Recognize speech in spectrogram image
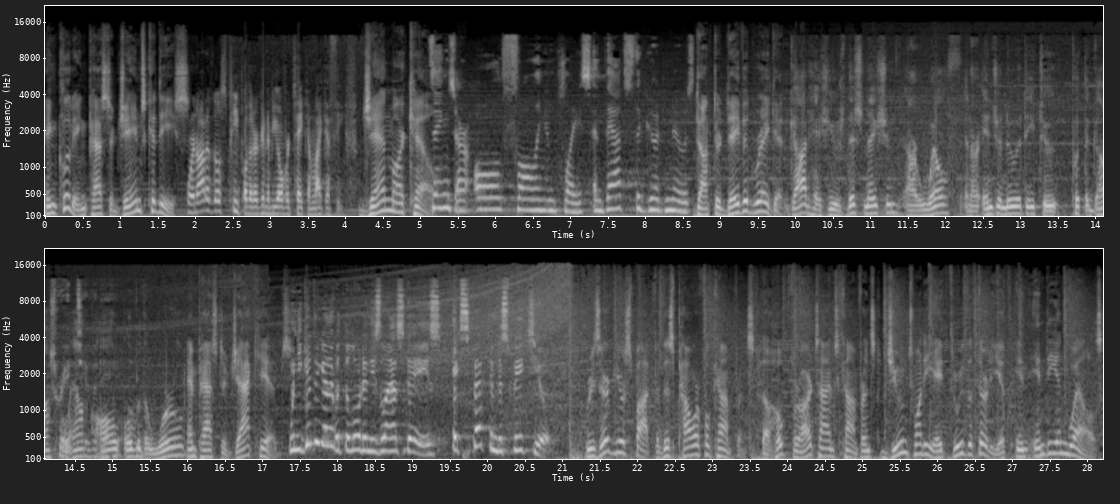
including Pastor James Kaddis. We're not of those people that are going to be overtaken like a thief. Jan Markell. Things are all falling in place, and that's the good news. Dr. David Reagan. God has used this nation, our wealth, and our ingenuity to put the gospel Creativity. out all over the world. And Pastor Jack Hibbs. When you get together with the Lord in these last days, expect Him to speak to you. Reserve your spot for this powerful conference, the Hope for Our Times Conference, June 28th through the 30th in Indian Wells.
